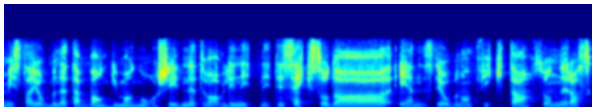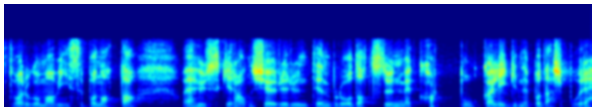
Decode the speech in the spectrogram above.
mista jobben. Dette er mange mange år siden, dette var vel i 1996. Og da eneste jobben han fikk da, sånn raskt, var å gå med aviser på natta. Og jeg husker han kjører rundt i en blå Datsun med kartboka liggende på dashbordet.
